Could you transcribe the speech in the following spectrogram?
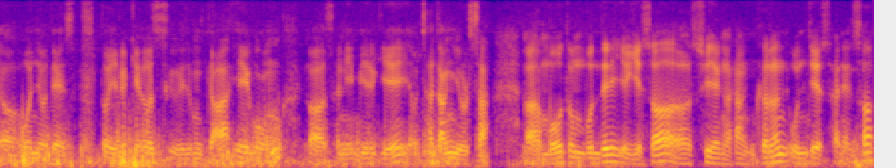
어, 원효대사 또 이렇게 어스금과 해공 어, 스님 일기 자장율사 어, 모든 분들이 여기서 어, 수행을 한 그런 운제산에서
